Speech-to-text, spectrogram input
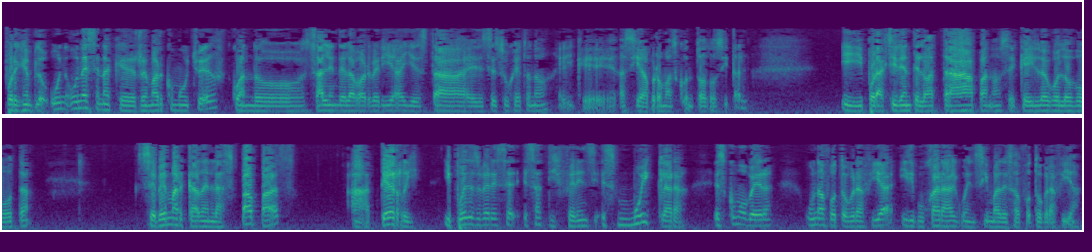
por ejemplo, un- una escena que remarco mucho es cuando salen de la barbería y está ese sujeto, ¿no? El que hacía bromas con todos y tal. Y por accidente lo atrapa, no sé qué, y luego lo bota. Se ve marcada en las papas a Terry. Y puedes ver ese- esa diferencia, es muy clara. Es como ver una fotografía y dibujar algo encima de esa fotografía.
